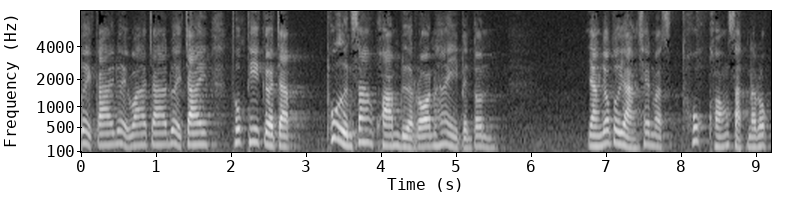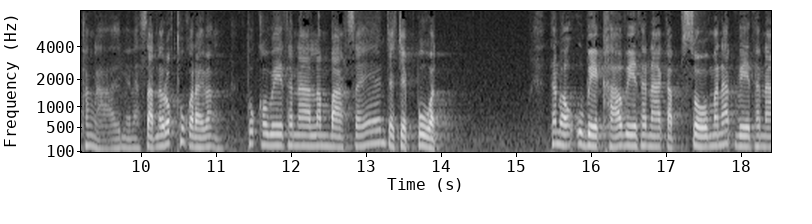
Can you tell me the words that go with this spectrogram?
ด้วยกายด้วยวาจาด้วยใจ ทุกข์ที่เกิดจากผู้อื่นสร้างความเดือดร้อนให้เป็นต้น อย่างยกตัวอย่างเช่นว่าทุกของสัตว์นรกทั้งหลายเนี่ยนะสัตว์นรกทุกอะไรบ้าง ทุกขเวทนาลำบากแสนจะเจ็บปวด ท่านบอกอุเบกขาเวทนากับโสมนัสเวทนา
